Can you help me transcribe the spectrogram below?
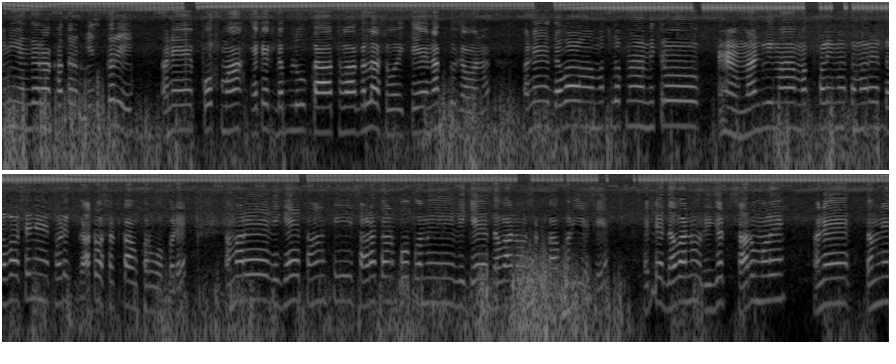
એની અંદર આ ખાતર મિક્સ કરી અને પોપમાં એક એક ડબલું કા અથવા ગ્લાસ હોય તે નાખતું જવાનું. અને દવા મતલબમાં મિત્રો, માંડવીમાં, મગફળીમાં તમારે દવા છે ને થોડીક ઘાટો છંટકાવ કરવો પડે. અમારે વીઘે ત્રણથી સાડા ત્રણ પોપ અમે વીઘે દવાનો છંટકાવ કરીએ છીએ. એટલે દવાનું રિઝલ્ટ સારું મળે અને તમને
